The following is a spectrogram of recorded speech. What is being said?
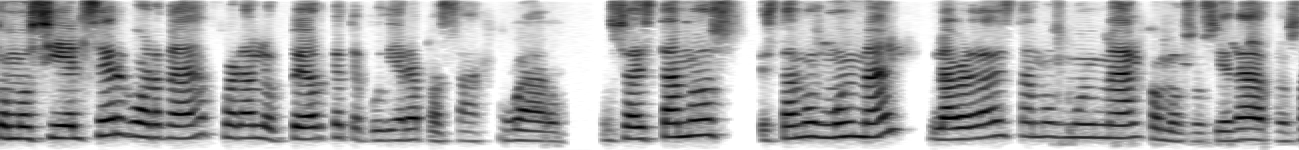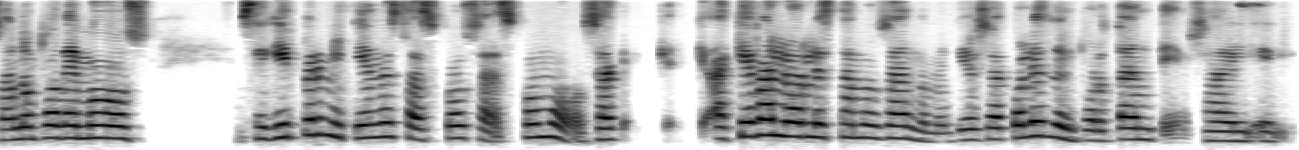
como si el ser gorda fuera lo peor que te pudiera pasar. Wow. O sea, estamos, estamos muy mal, la verdad estamos muy mal como sociedad, o sea, no podemos seguir permitiendo estas cosas. ¿Cómo? O sea, ¿a qué valor le estamos dando? ¿Me entiendes? O sea, ¿cuál es lo importante? O sea, el,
